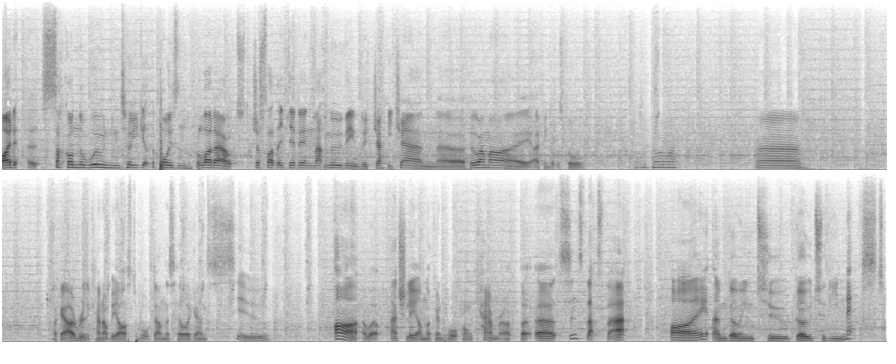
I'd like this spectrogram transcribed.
Bite it, uh, suck on the wound until you get the poisoned blood out, just like they did in that movie with Jackie Chan. Uh, Who Am I? I think it was called. Who am I? Okay, I really cannot be asked to walk down this hill again. So, ah, well, actually, I'm not going to walk on camera, but uh, since that's that, I am going to go to the next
